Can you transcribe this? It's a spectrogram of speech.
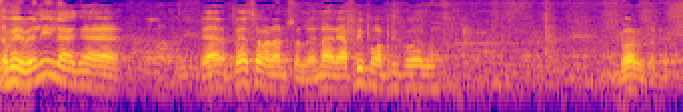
தம்பி வெளியில அங்க வேற பேச வேணாம்னு சொல்லு நான் அப்படி போ அப்படி போகல. டோர் தட்டு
